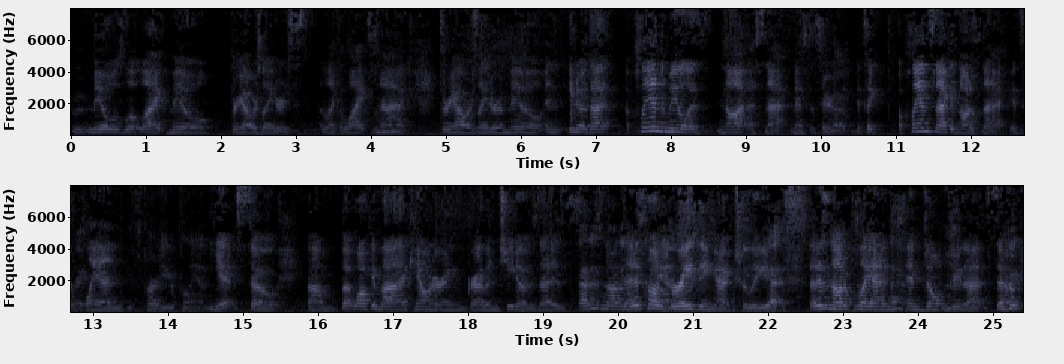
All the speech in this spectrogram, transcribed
meals look like meal three hours later like a light mm-hmm. snack. Mm-hmm. Three hours later, a meal, and you know that a planned meal is not a snack necessarily. No. It's like a planned snack is not a snack. It's right. a planned. It's part of your plan. Yes. So, um, but walking by a counter and grabbing Cheetos, that is that is not that is called grazing. Actually, yes, that is not a plan, and, and don't do that. So, right.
